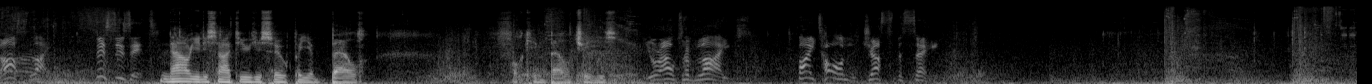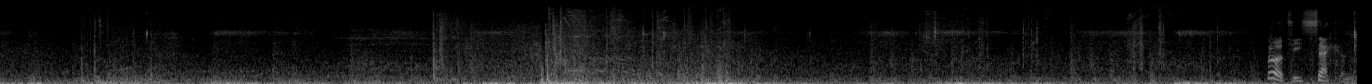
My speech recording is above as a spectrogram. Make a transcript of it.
Last life. This is it. Now you decide to use your super, you bell. Fucking bell cheese. You're out of lives. Fight on just the same. Thirty seconds.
